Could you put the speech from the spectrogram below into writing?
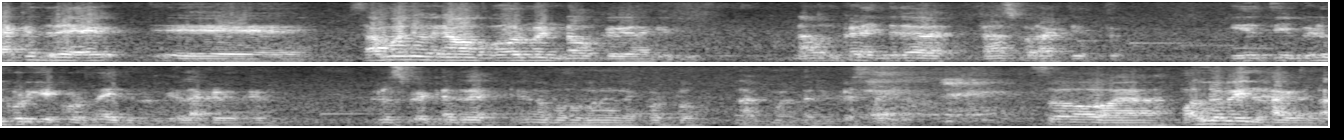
ಯಾಕಂದ್ರೆ ಸಾಮಾನ್ಯವಾಗಿ ನಾವು ಗೌರ್ಮೆಂಟ್ ನೌಕರಿ ಆಗಿದ್ವಿ ನಮ್ಮ ಕಡೆ ಇದ್ರೆ ಟ್ರಾನ್ಸ್ಫರ್ ಆಗ್ತಿತ್ತು. ಈ ರೀತಿ ಬೀಳ್ಕೊಡುಗೆ ಕೊಡ್ತಾ ಇದ್ರು ನಮ್ಗೆ ಎಲ್ಲ ಕಡೆ. ಕಳಿಸ್ಬೇಕಾದ್ರೆ ಏನೋ ಬಹುಮಾನ ಕೊಟ್ಟು ನಾಲ್ಕು ಕಷ್ಟ ಇದ್ರು. ಸೊ ಪಲ್ಲವೇ ಇದು ಹಾಗಲ್ಲ.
